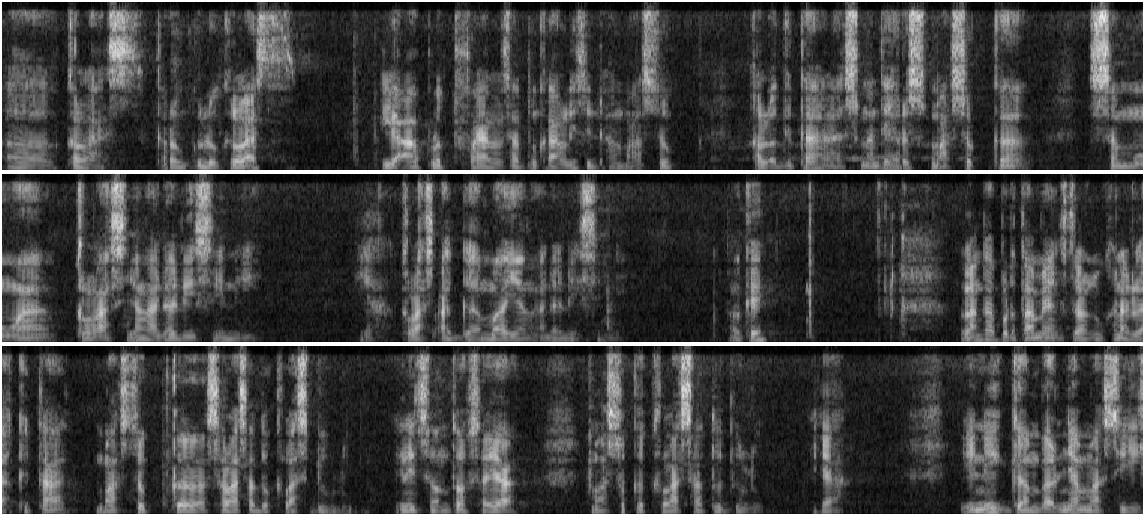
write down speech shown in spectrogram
uh, kelas. Kalau guru kelas dia upload file satu kali sudah masuk. Kalau kita nanti harus masuk ke semua kelas yang ada di sini. Ya, kelas agama yang ada di sini. Oke. Langkah pertama yang kita lakukan adalah kita masuk ke salah satu kelas dulu. Ini contoh saya masuk ke kelas satu dulu, ya. Ini gambarnya masih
